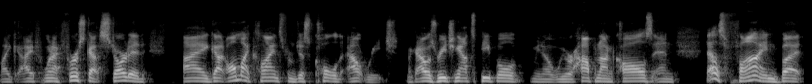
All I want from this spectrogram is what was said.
Like I, when I first got started, I got all my clients from just cold outreach. Like I was reaching out to people, you know, we were hopping on calls and that was fine, but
